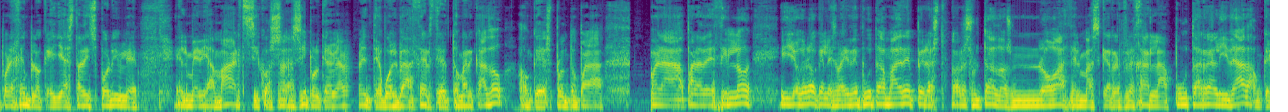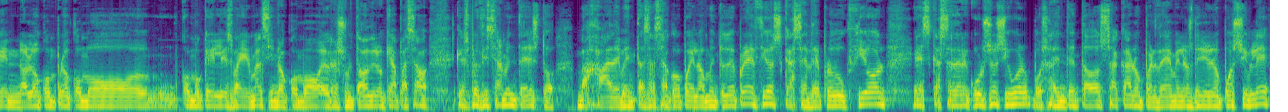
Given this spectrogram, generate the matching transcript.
por ejemplo, que ya está disponible el Media March y cosas así, porque obviamente vuelve a hacer cierto mercado, aunque es pronto para, para, para, decirlo, y yo creo que les va a ir de puta madre, pero estos resultados no hacen más que reflejar la puta realidad, aunque no lo compro como, como que les va a ir mal, sino como el resultado de lo que ha pasado, que es precisamente esto, bajada de ventas a saco por el aumento de precios, escasez de producción, escasez de recursos, y bueno, pues ha intentado sacar o perder menos dinero posible.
